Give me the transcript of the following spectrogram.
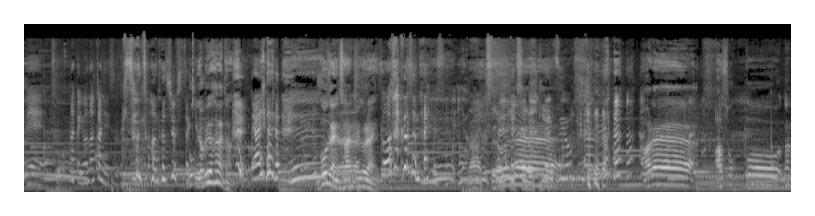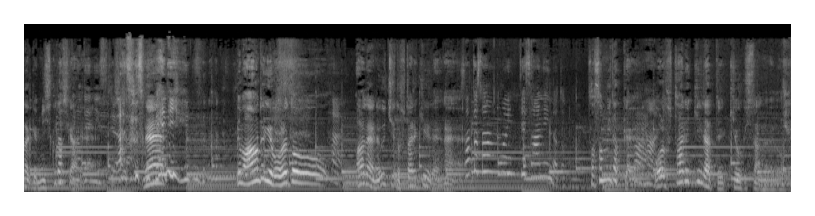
るかっていう。ことでなんか夜中に鈴木さんと話をした僕呼び出されたんですよ。いやいや。午前3時ぐらいに。そんなことないですよ。ね。あれあそこなんだっけ三宿だっけあれ。デニスあそうそうね。でもあの時俺とあれだよねうちと二人きりだよね。佐田さんも行って三人だと思う。ささみだっけ、はい。俺二人きりだって記憶してたんだけど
